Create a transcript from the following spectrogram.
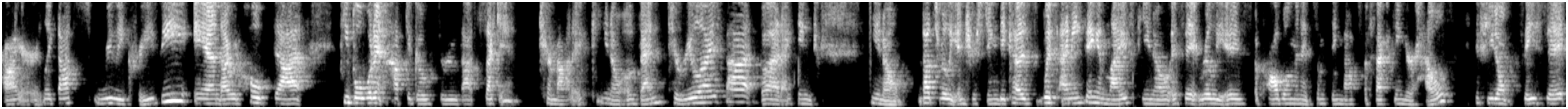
prior. Like, that's really crazy. And I would hope that people wouldn't have to go through that second traumatic you know event to realize that but i think you know that's really interesting because with anything in life you know if it really is a problem and it's something that's affecting your health if you don't face it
